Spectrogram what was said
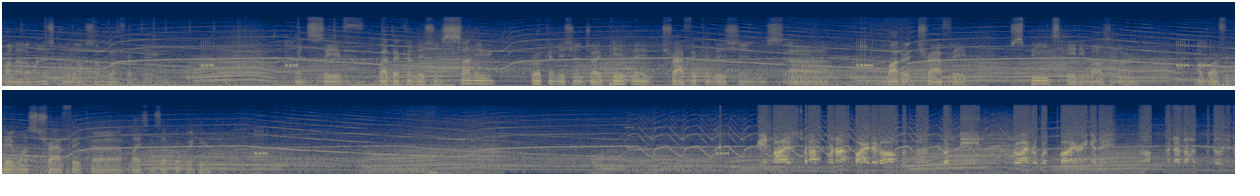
One out of one is cooldown, so I'm going for a pit. When safe. Weather conditions. Sunny. Road conditions. Dry pavement. Traffic conditions. Uh, moderate traffic. Speeds 80 miles an hour. I'm going for pit once traffic uh, lights up over here. Be advised, shots were not fired at all, but the driver was firing at a, um, another civilian.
